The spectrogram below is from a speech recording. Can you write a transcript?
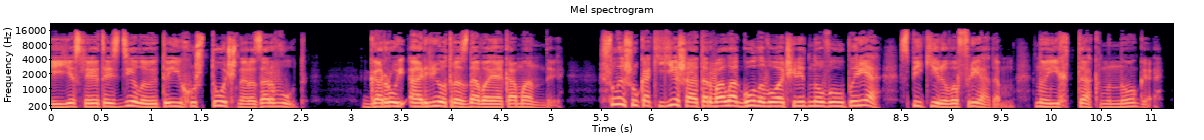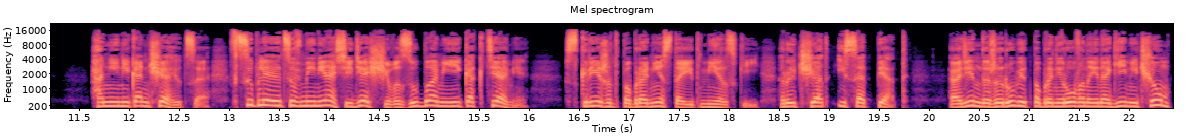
и если это сделаю, то их уж точно разорвут. Горой орёт, раздавая команды. Слышу, как Еша оторвала голову очередного упыря, спикировав рядом, но их так много. Они не кончаются, вцепляются в меня, сидящего зубами и когтями. Скрежет по броне стоит мерзкий, рычат и сопят. Один даже рубит по бронированной ноге мечом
